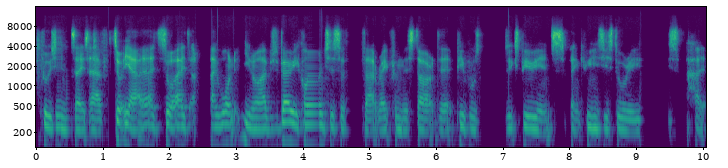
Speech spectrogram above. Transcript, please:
pollution sites have. So yeah, so I I want you know I was very conscious of that right from the start that people's experience and community stories I,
